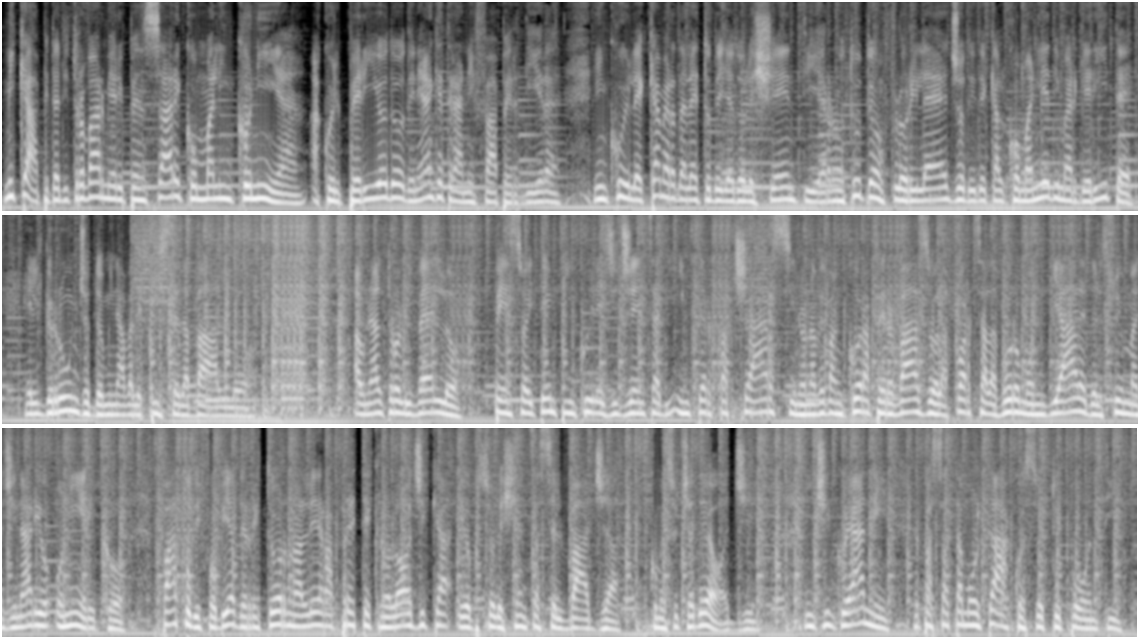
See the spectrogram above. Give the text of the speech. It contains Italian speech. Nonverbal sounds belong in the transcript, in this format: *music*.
mi capita di trovarmi a ripensare con malinconia a quel periodo di neanche tre anni fa per dire, in cui le camere da letto degli adolescenti erano tutte un florilegio di decalcomanie di margherite e il grunge dominava le piste da ballo. A un altro livello penso ai tempi in cui l'esigenza di interfacciarsi non aveva ancora pervaso la forza lavoro mondiale del suo immaginario onirico, fatto di fobia del ritorno all'era pre-tecnologica e obsolescenza selvaggia, come succede oggi. In cinque anni è passata molta acqua sotto i ponti.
